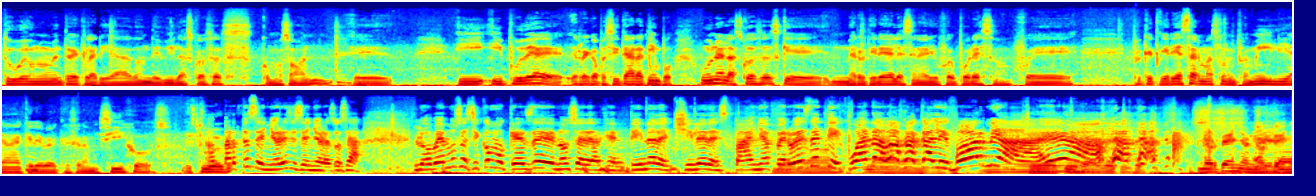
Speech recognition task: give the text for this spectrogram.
tuve un momento de claridad donde vi las cosas como son eh, y, y pude recapacitar a tiempo. Una de las cosas que me retiré del escenario fue por eso, fue porque quería estar más con mi familia, quería ver crecer a mis hijos. Estuve Aparte, señores y señoras, o sea, lo vemos así como que es de, no sé, de Argentina, de Chile, de España, pero No, es de Tijuana, no, Baja. California. Tijuana, Tijuana. norteño, norteño.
